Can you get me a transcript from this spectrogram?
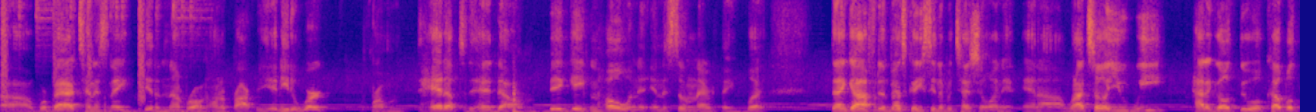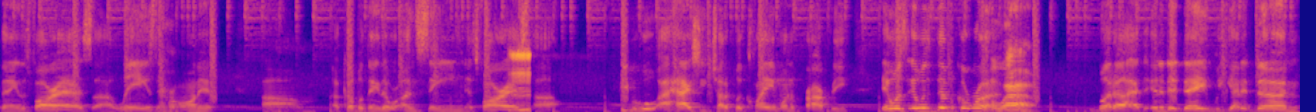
uh, were bad tenants, and they did a number on, on the property. It needed work from head up to the head down, big gaping hole in the in the ceiling and everything. But thank God for the events because you see the potential in it. And uh, when I tell you, we had to go through a couple things as far as uh, liens that were on it, um, a couple things that were unseen as far as mm-hmm. uh, people who I actually try to put claim on the property. It was it was a difficult run. Oh, wow. But uh, at the end of the day, we got it done.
